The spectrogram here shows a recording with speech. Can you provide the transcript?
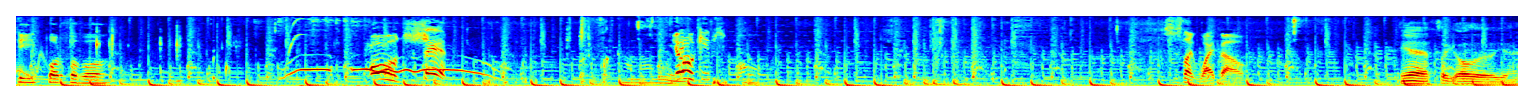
Sí, por favor. Yo, it keeps. Oh. This is like Wipeout. Yeah, it's like all the yeah.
